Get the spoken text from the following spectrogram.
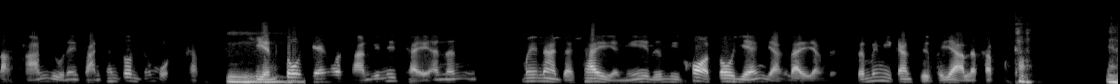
หลักฐานอยู่ในศาลชั้นต้นทั้งหมดครับอืมเขียนโต้แย้งว่าศาลวินิจฉัย อันนั้นไม่น่าจะใช่อย่างนี้ หรือมีข้อโต้แย้งอย่างใดอย่างหนึ่งแต่ไม่มีการสืบพยานแล้วครับค่ะนะ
